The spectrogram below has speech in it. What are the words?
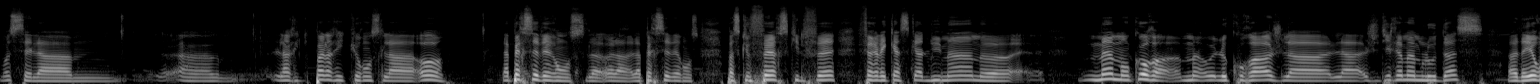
Moi, c'est la, euh, la, Pas la récurrence, la. Oh la persévérance, la, voilà, la persévérance. Parce que faire ce qu'il fait, faire les cascades lui-même, euh, même encore euh, le courage, la, je dirais même l'audace. D'ailleurs,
